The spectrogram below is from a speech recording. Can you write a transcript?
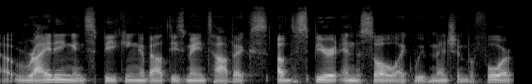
uh, writing and speaking about these main topics of the spirit and the soul, like we've mentioned before.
